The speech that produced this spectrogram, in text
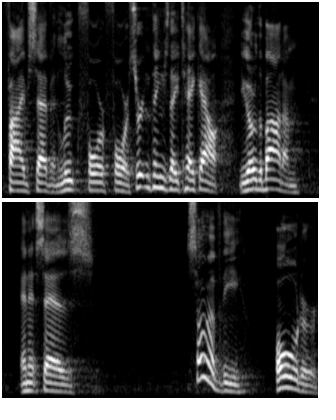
5 7, Luke 4 4, certain things they take out, you go to the bottom and it says, some of the older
